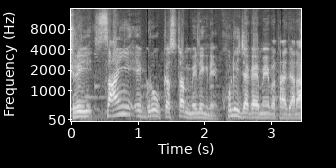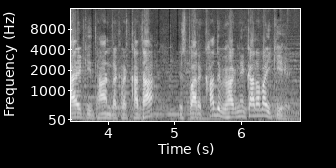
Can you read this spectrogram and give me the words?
Shri Sai agro custom milling ने खुली जगह में बताया जा रहा है कि धान रख रखा था। इस पर खाद्य विभाग ने कार्रवाई की है।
